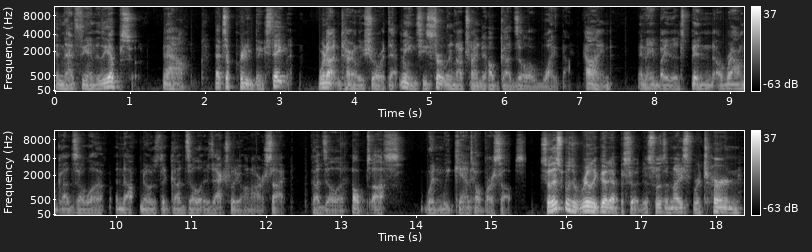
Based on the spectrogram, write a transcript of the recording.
And that's the end of the episode. Now, that's a pretty big statement. We're not entirely sure what that means. He's certainly not trying to help Godzilla wipe out kind. And anybody that's been around Godzilla enough knows that Godzilla is actually on our side. Godzilla helps us when we can't help ourselves. So this was a really good episode. This was a nice return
